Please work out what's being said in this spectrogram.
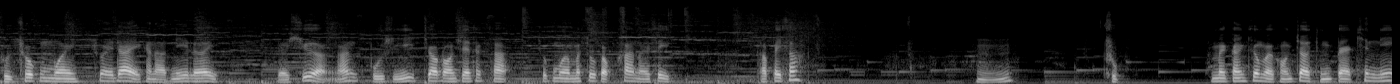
ฝึกชกมวยช่วยได้ขนาดนี้เลย เดี๋ยวเชื่อ งั้นปูชีเจ้าลองใช้ทักษะชกมวยมาสู้กับข้าหน่อยสิกลับไปซะ หืมฟุบทำไมการเคลื่อนไหวของเจ้าถึงแปลกเช่นนี้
